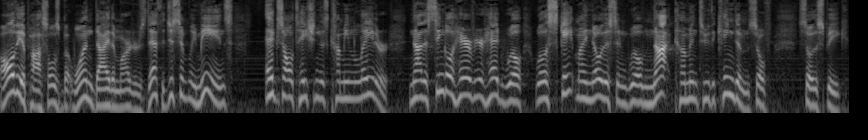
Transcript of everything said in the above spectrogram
all the apostles but one died a martyr's death. It just simply means exaltation is coming later. Not a single hair of your head will, will escape my notice and will not come into the kingdom, so, so to speak.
